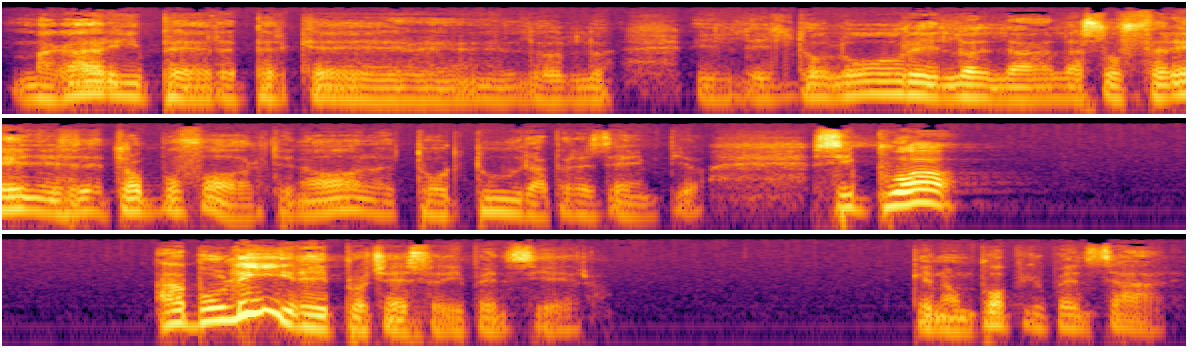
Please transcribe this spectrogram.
magari per, perché lo, il, il, dolore, la, la, sofferenza è troppo forte, no? la tortura per esempio, si può abolire il processo di pensiero, che non può più pensare,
